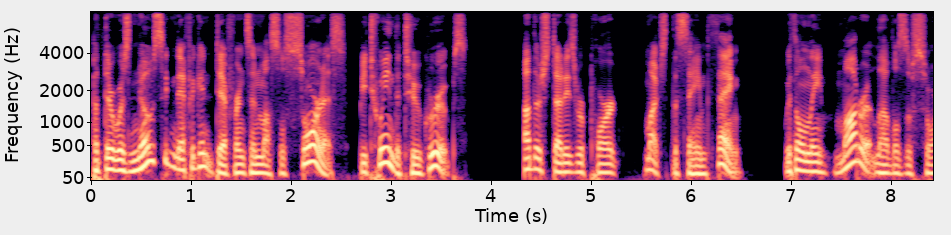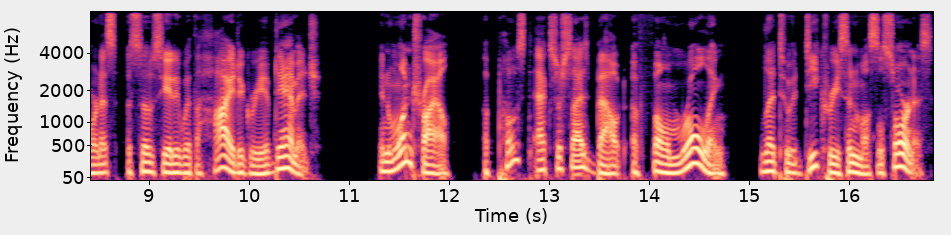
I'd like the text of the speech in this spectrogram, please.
But there was no significant difference in muscle soreness between the two groups. Other studies report much the same thing, with only moderate levels of soreness associated with a high degree of damage. In one trial, a post exercise bout of foam rolling led to a decrease in muscle soreness.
